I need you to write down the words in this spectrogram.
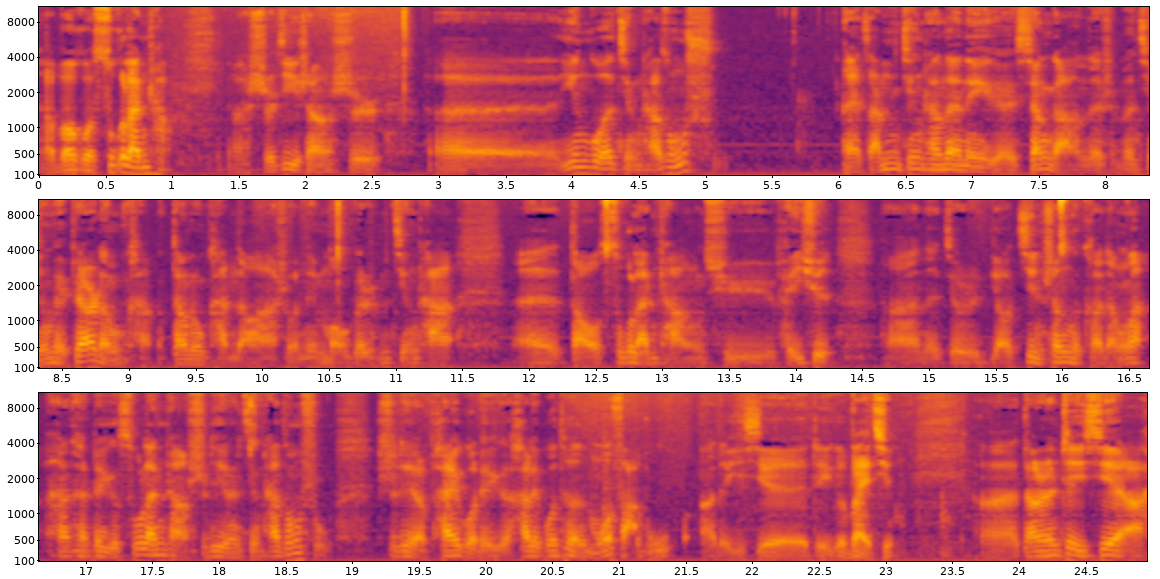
啊，包括苏格兰场啊，实际上是呃英国警察总署。哎，咱们经常在那个香港的什么警匪片当中看当中看到啊，说那某个什么警察。呃，到苏格兰场去培训，啊，那就是要晋升的可能了。啊，他这个苏格兰场实际上警察总署，实际上拍过这个《哈利波特》的魔法部啊的一些这个外景，啊，当然这些啊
